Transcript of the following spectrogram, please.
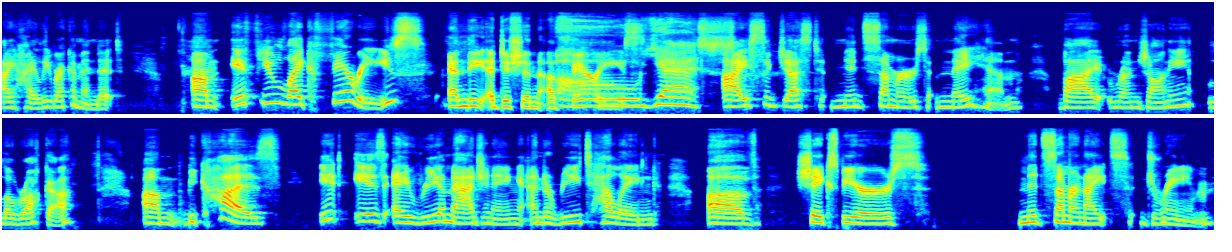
I highly recommend it. Um, if you like fairies and the addition of fairies, Oh yes. I suggest Midsummer's Mayhem by Rajani LaRocca um, because it is a reimagining and a retelling of Shakespeare's Midsummer Night's Dream.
